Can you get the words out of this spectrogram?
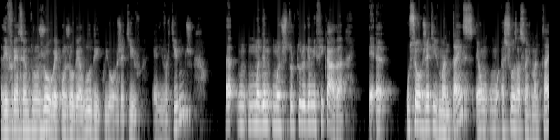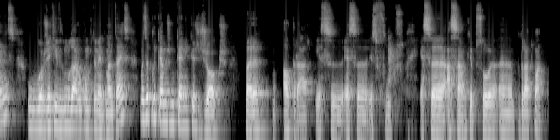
A diferença entre um jogo é que um jogo é lúdico e o objetivo é divertir-nos. Uma, uma, estrutura gamificada é, o seu objetivo mantém-se, é um, um, as suas ações mantêm-se, o objetivo de mudar o comportamento mantém-se, mas aplicamos mecânicas de jogos para alterar esse, esse, esse fluxo, essa ação que a pessoa uh, poderá tomar.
